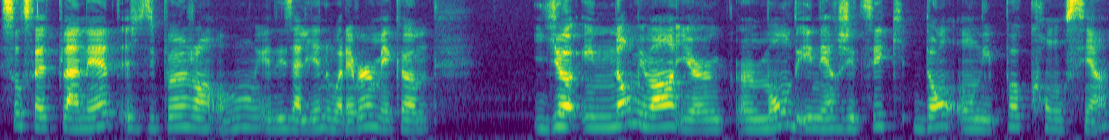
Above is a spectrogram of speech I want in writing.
sur cette planète. Je dis pas genre, oh, il y a des aliens whatever, mais comme, il y a énormément, il y a un, monde énergétique dont on n'est pas conscient,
